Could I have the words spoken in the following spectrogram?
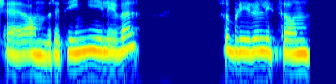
skjer andre ting i livet så blir det litt sånn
